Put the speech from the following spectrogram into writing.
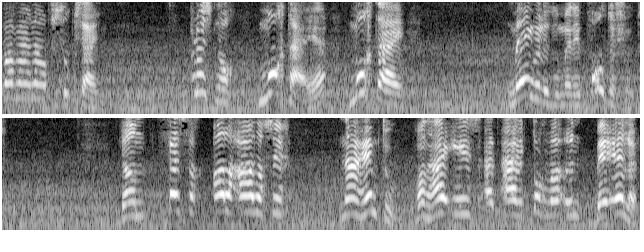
waar wij naar op zoek zijn. Plus nog, mocht hij, hè, mocht hij mee willen doen met die fotoshoot, dan vestigt alle aandacht zich naar hem toe. Want hij is uiteindelijk toch wel een BL'er.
